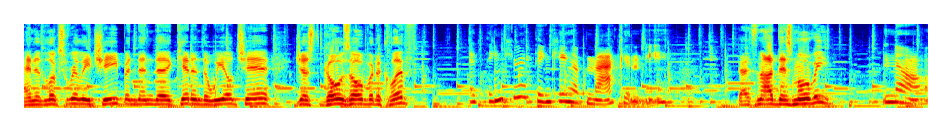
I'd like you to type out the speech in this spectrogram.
and it looks really cheap, and then the kid in the wheelchair just goes over the cliff. I think you're thinking of Mac and me. That's not this movie? No.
